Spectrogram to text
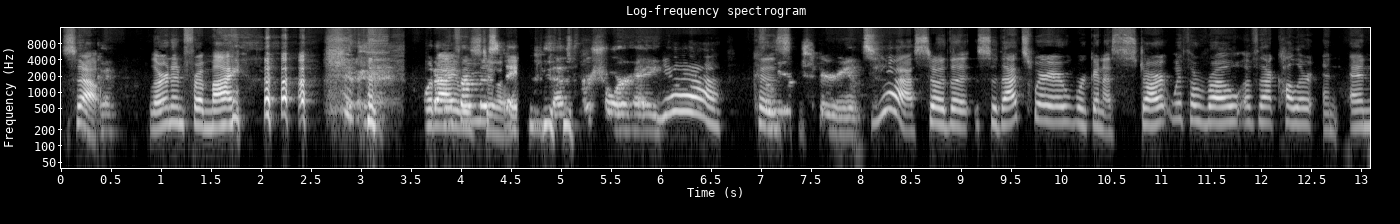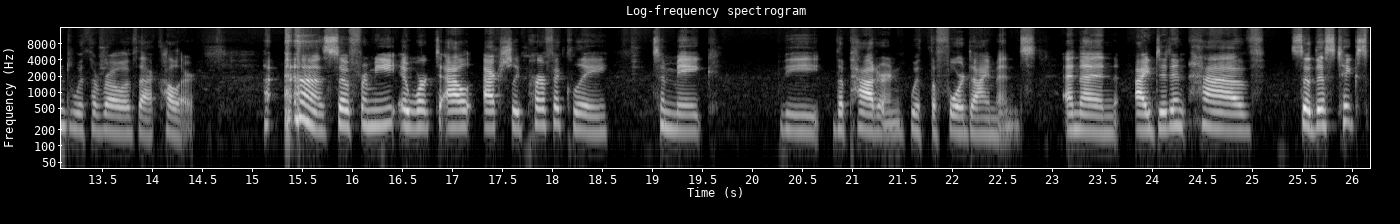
So okay. learning from my what learning I was doing. That's for sure. Hey, yeah. because experience. Yeah. So the so that's where we're gonna start with a row of that color and end with a row of that color. so for me, it worked out actually perfectly to make the the pattern with the four diamonds. And then I didn't have so this takes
